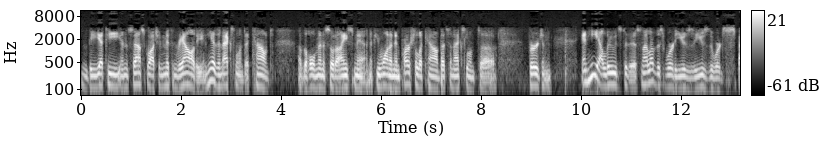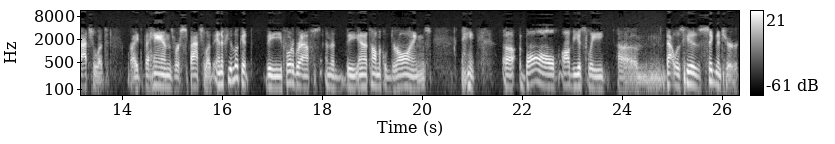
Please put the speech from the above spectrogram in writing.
The Yeti and Sasquatch in Myth and Reality, and he has an excellent account of the whole Minnesota Iceman. If you want an impartial account, that's an excellent uh, version. And he alludes to this, and I love this word he uses. He uses the word spatulate, right? The hands were spatulate. And if you look at the photographs and the, the anatomical drawings, uh, ball obviously um, that was his signature.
